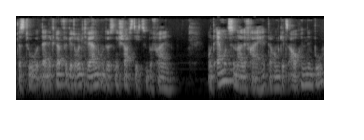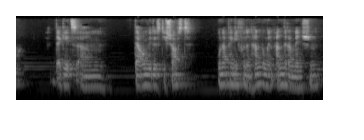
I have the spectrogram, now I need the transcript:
Dass du deine Knöpfe gedrückt werden und du es nicht schaffst, dich zu befreien. Und emotionale Freiheit, darum geht's auch in dem Buch. Da geht's ähm, darum, wie du es dich schaffst, unabhängig von den Handlungen anderer Menschen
